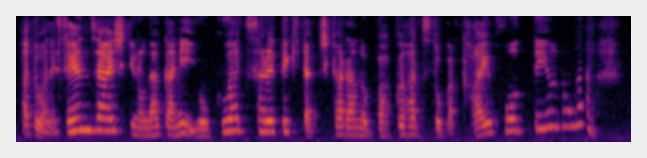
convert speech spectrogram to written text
あとはね、潜在意識の中に抑圧されてきた力の爆発とか解放っていうのが、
